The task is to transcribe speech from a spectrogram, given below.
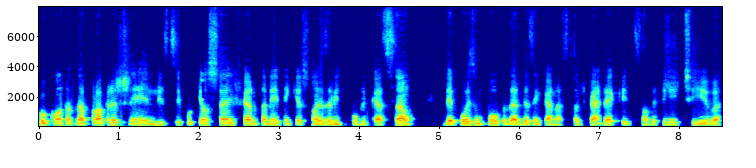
por conta da própria Gênese, porque o céu e o inferno também tem questões ali de publicação, depois um pouco da desencarnação de Kardec, edição definitiva,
